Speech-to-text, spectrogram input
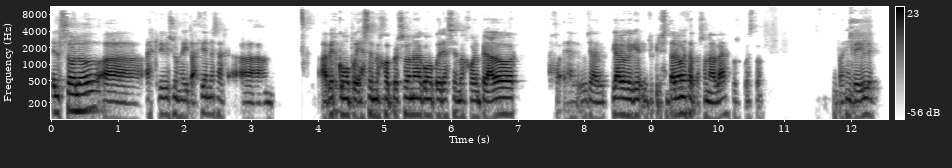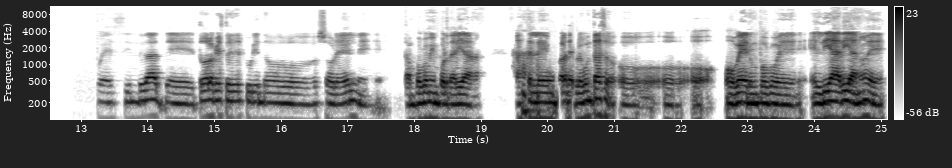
él solo a, escribir sus meditaciones, a, ver cómo podía ser mejor persona, cómo podría ser mejor emperador. Joder, sea, claro que yo quiero sentarme con esta persona a hablar, por supuesto. Me parece increíble. Pues sin duda, de todo lo que estoy descubriendo sobre él, me, tampoco me importaría hacerle un par de preguntas o, ver un poco eh, el día a día ¿no? de,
